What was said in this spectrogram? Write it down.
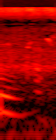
Mm-hmm.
